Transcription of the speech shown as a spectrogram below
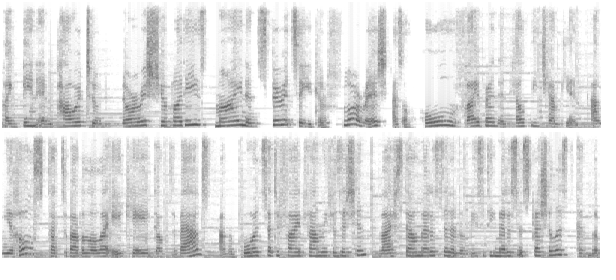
by being empowered to nourish your bodies, mind, and spirit so you can flourish as a whole, vibrant, and healthy champion. I'm your host, Dr. Babalola, aka Dr. Babs. I'm a board certified family physician, lifestyle medicine and obesity medicine specialist, and the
